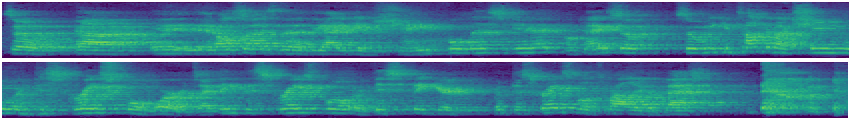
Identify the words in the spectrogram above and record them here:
So uh, it, it, also has the, the idea of shamefulness in it. Okay, so so we can talk about shameful or disgraceful words. I think disgraceful or disfigured, but disgraceful is probably the best.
